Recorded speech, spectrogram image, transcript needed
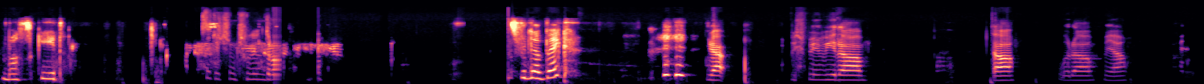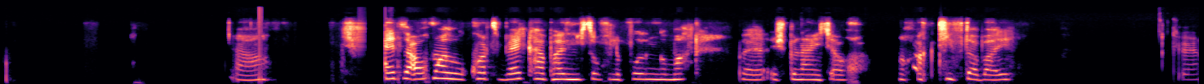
Was geht? hätte ich schon Schulen drauf. Ist wieder weg? Ja, ich bin wieder da. Oder, ja. Ja. Ich war jetzt auch mal so kurz weg, habe halt nicht so viele Folgen gemacht, weil ich bin eigentlich auch noch aktiv dabei. Okay.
